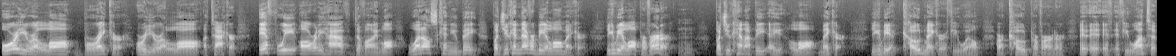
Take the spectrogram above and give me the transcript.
or you're a law breaker or you're a law attacker. If we already have divine law, what else can you be? But you can never be a lawmaker. You can be a law perverter, mm-hmm. but you cannot be a lawmaker. You can be a code maker, if you will, or a code perverter if, if, if you want to.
